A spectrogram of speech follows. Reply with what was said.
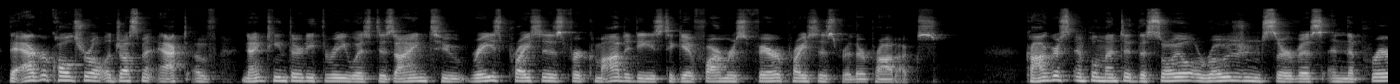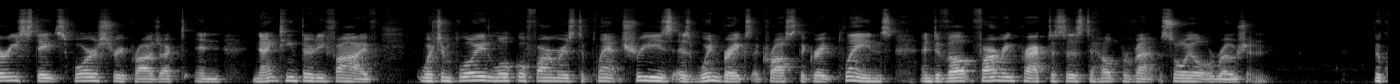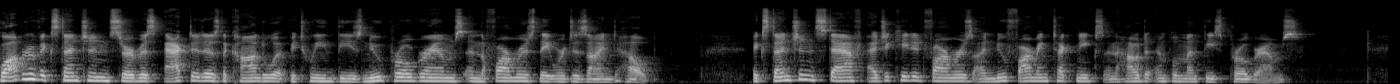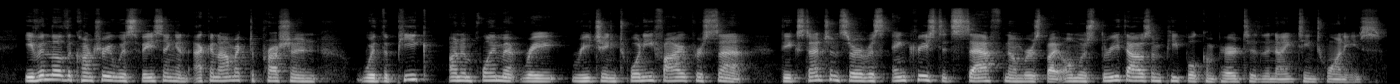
The Agricultural Adjustment Act of 1933 was designed to raise prices for commodities to give farmers fair prices for their products. Congress implemented the Soil Erosion Service and the Prairie States Forestry Project in 1935, which employed local farmers to plant trees as windbreaks across the Great Plains and develop farming practices to help prevent soil erosion. The Cooperative Extension Service acted as the conduit between these new programs and the farmers they were designed to help. Extension staff educated farmers on new farming techniques and how to implement these programs. Even though the country was facing an economic depression with the peak unemployment rate reaching 25%, the Extension Service increased its staff numbers by almost 3,000 people compared to the 1920s.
